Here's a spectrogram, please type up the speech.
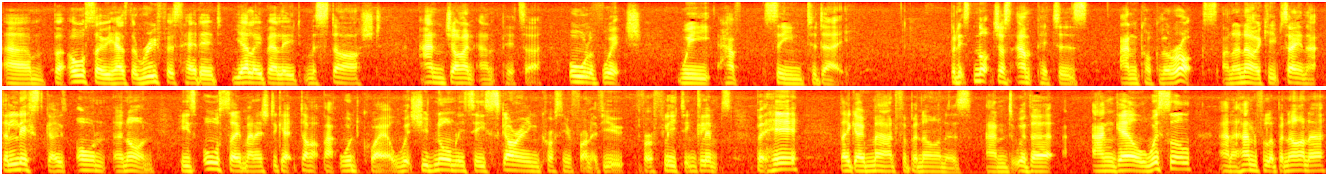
um, but also he has the rufous-headed, yellow-bellied, moustached and giant antpitta, all of which we have seen today. But it's not just antpittas and cock of the rocks, and I know I keep saying that, the list goes on and on. He's also managed to get dark-backed wood quail, which you'd normally see scurrying across in front of you for a fleeting glimpse, but here they go mad for bananas, and with a Angel whistle and a handful of banana,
